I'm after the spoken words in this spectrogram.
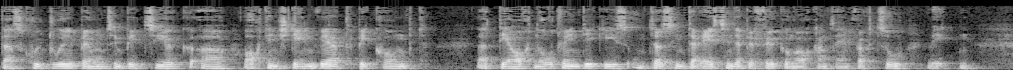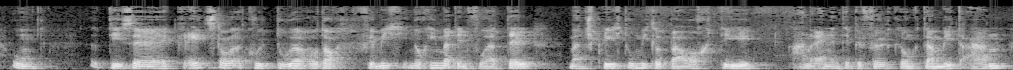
dass Kultur bei uns im Bezirk äh, auch den Stellenwert bekommt, äh, der auch notwendig ist, um das Interesse in der Bevölkerung auch ganz einfach zu wecken. Und diese Kretzelkultur hat auch für mich noch immer den Vorteil, man spricht unmittelbar auch die anreinende Bevölkerung damit an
